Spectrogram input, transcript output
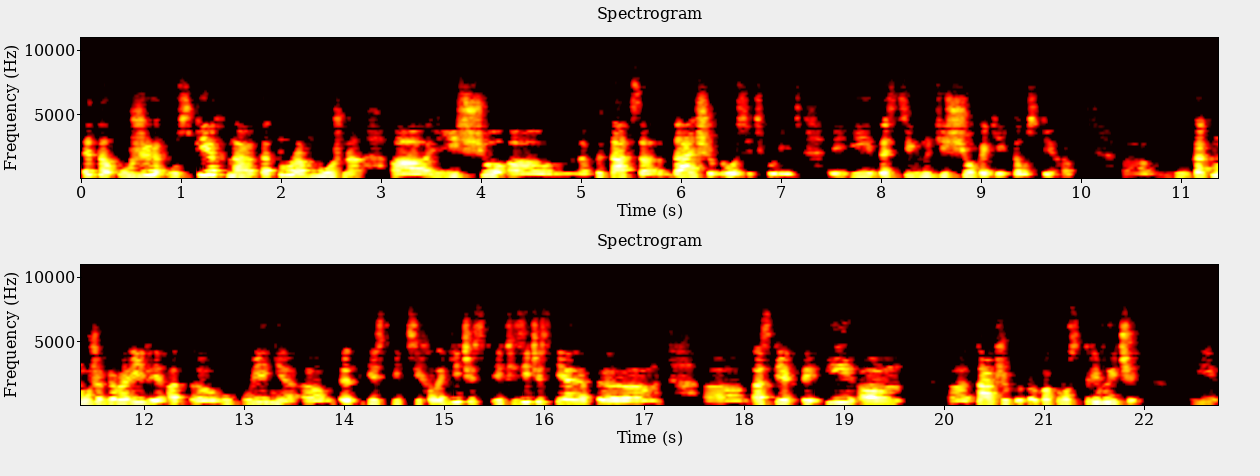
это уже успех, на котором можно а, еще а, пытаться дальше бросить курить и достигнуть еще каких-то успехов как мы уже говорили, от, э, у курения э, есть и психологические, и физические э, аспекты, и также вопрос привычек. И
